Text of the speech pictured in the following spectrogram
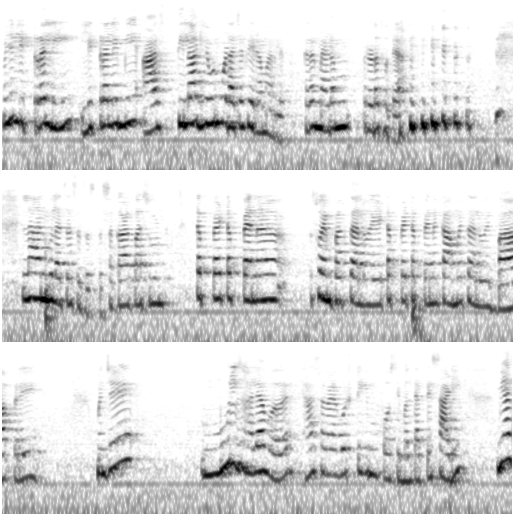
म्हणजे लिटरली लिटरली मी आज तिला घेऊन वडाच्या फेऱ्या मारल्यात. कारण मॅडम रडत होत्या. लहान मुलाचं असंच असतं. सकाळपासून टप्प्याटप्प्यानं स्वयंपाक चालू आहे टप्प्याटप्प्यानं कामं चालू आहेत. बाप रे म्हणजे मूल झाल्यावर ह्या सगळ्या गोष्टी इम्पॉसिबल त्यात ते साडी मी आज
